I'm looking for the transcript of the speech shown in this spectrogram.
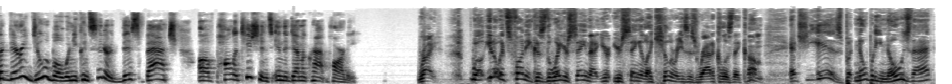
but very doable when you consider this batch of politicians in the Democrat Party. Right. Well, you know, it's funny because the way you're saying that, you're, you're saying it like Hillary's as radical as they come. And she is, but nobody knows that.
